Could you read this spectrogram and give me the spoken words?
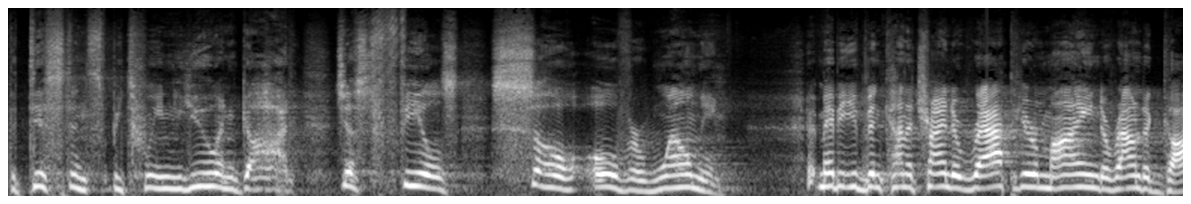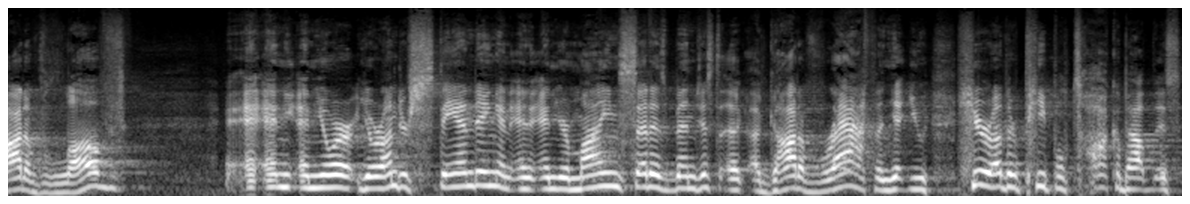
The distance between you and God just feels so overwhelming. Maybe you've been kind of trying to wrap your mind around a God of love, and, and your, your understanding and, and, and your mindset has been just a, a God of wrath, and yet you hear other people talk about this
